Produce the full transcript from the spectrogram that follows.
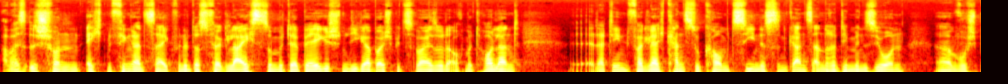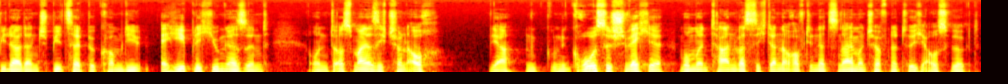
Aber es ist schon echt ein Fingerzeig, wenn du das vergleichst, so mit der belgischen Liga beispielsweise oder auch mit Holland. Äh, den Vergleich kannst du kaum ziehen. Das sind ganz andere Dimensionen, äh, wo Spieler dann Spielzeit bekommen, die erheblich jünger sind. Und aus meiner Sicht schon auch ja, eine große Schwäche momentan, was sich dann auch auf die Nationalmannschaft natürlich auswirkt.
